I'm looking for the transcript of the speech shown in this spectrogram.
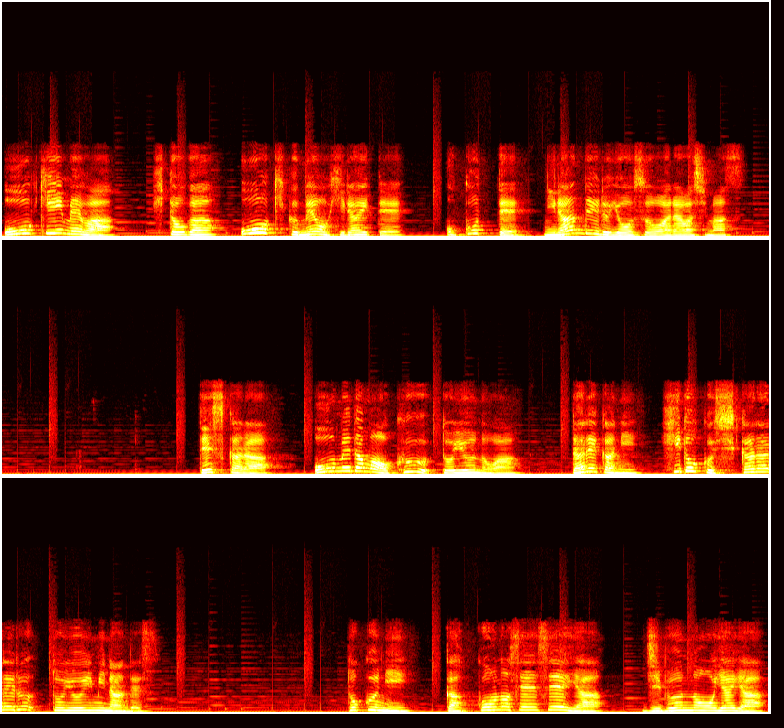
大きい目は、人が大きく目を開いて、怒って睨んでいる様子を表します。ですから、大目玉を食うというのは、誰かにひどく叱られるという意味なんです。特に学校の先生や自分の親や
